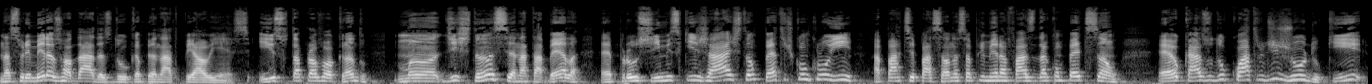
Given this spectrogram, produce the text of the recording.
nas primeiras rodadas do Campeonato Piauiense. E isso está provocando uma distância na tabela é, para os times que já estão perto de concluir a participação nessa primeira fase da competição. É o caso do 4 de julho, que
